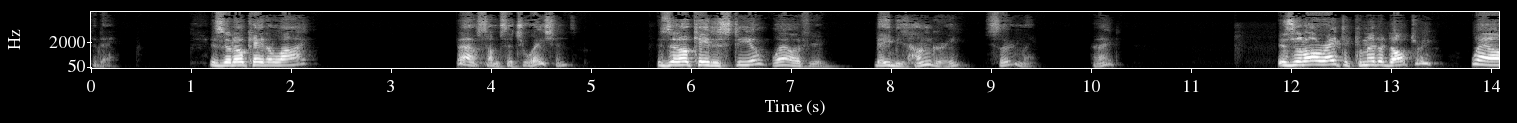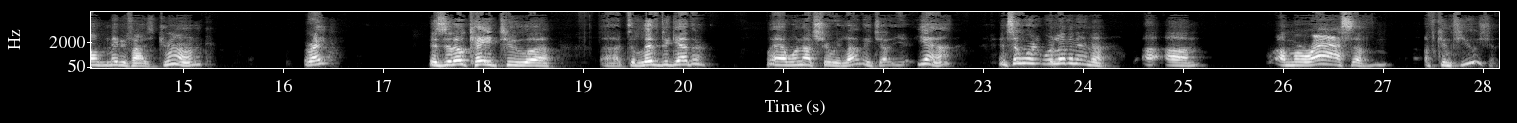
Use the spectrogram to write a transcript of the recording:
today? Is it okay to lie? Well, some situations. Is it okay to steal? Well, if your baby's hungry, certainly, right? Is it all right to commit adultery? Well, maybe if I was drunk, right? Is it okay to uh, uh, to live together? Well, we're not sure we love each other. Yeah, and so we're we're living in a a, um, a morass of of confusion.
